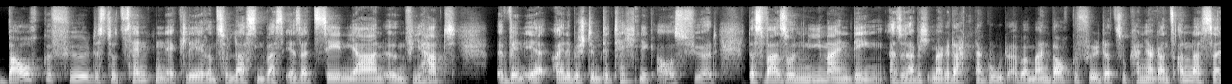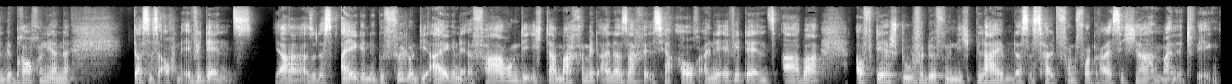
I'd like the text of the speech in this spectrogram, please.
Bauchgefühl des Dozenten erklären zu lassen, was er seit zehn Jahren irgendwie hat, wenn er eine bestimmte Technik ausführt. Das war so nie mein Ding. Also da habe ich immer gedacht, na gut, aber mein Bauchgefühl dazu kann ja ganz anders sein. Wir brauchen ja eine, das ist auch eine Evidenz. Ja, also das eigene Gefühl und die eigene Erfahrung, die ich da mache mit einer Sache, ist ja auch eine Evidenz. Aber auf der Stufe dürfen wir nicht bleiben. Das ist halt von vor 30 Jahren meinetwegen.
